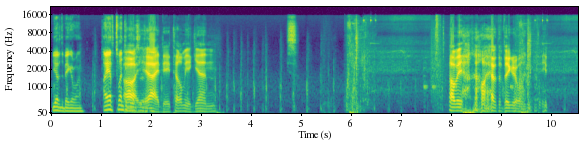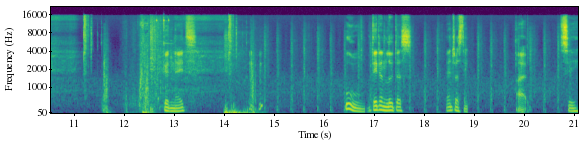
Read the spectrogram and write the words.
You have the bigger one. I have twenty. Oh yeah, I did. Tell me again. Tell me how I have the bigger one. dude. Good nades. Ooh, they didn't loot us. Interesting. Alright, see.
